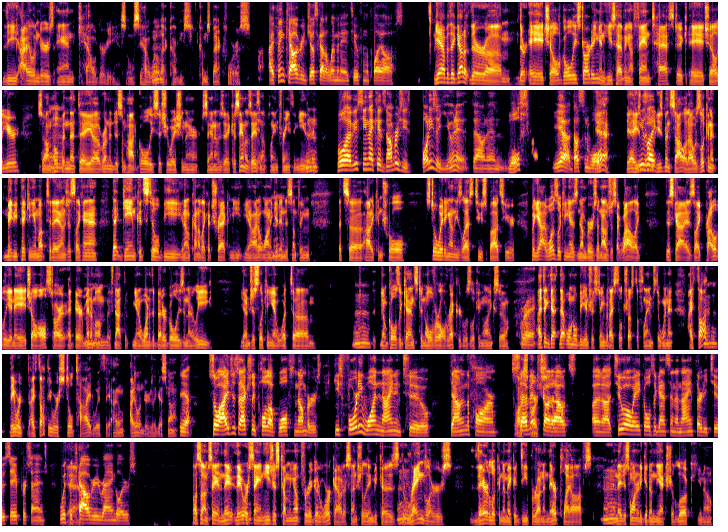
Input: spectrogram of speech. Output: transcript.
the Islanders and Calgary, so we'll see how well mm-hmm. that comes comes back for us. I think Calgary just got eliminated too from the playoffs. Yeah, but they got their um, their AHL goalie starting, and he's having a fantastic AHL year. So I'm mm. hoping that they uh, run into some hot goalie situation there, San Jose, because San Jose is yeah. not playing for anything either. Mm. Well, have you seen that kid's numbers? He's buddy's a unit down in Wolf. Yeah, Dustin Wolf. Yeah, Yeah, he's, he's been, like he's been solid. I was looking at maybe picking him up today. I was just like, eh, that game could still be, you know, kind of like a track meet. You know, I don't want to get mm-hmm. into something that's uh, out of control. Still waiting on these last two spots here. But yeah, I was looking at his numbers and I was just like, wow, like this guy is like probably an AHL All Star at bare minimum, mm-hmm. if not the you know one of the better goalies in their league. You know, just looking at what um, mm-hmm. you know goals against and overall record was looking like. So right, I think that that one will be interesting, but I still trust the Flames to win it. I thought mm-hmm. they were I thought they were still tied with the Islanders. I guess not. Yeah. So I just actually pulled up Wolf's numbers. He's 41 9 and 2 down in the farm, seven shutouts, and uh, 208 goals against and a 932 save percentage with yeah. the Calgary Wranglers. That's what I'm saying. And they they were mm-hmm. saying he's just coming up for a good workout essentially because mm-hmm. the Wranglers they're looking to make a deep run in their playoffs mm-hmm. and they just wanted to get him the extra look, you know.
